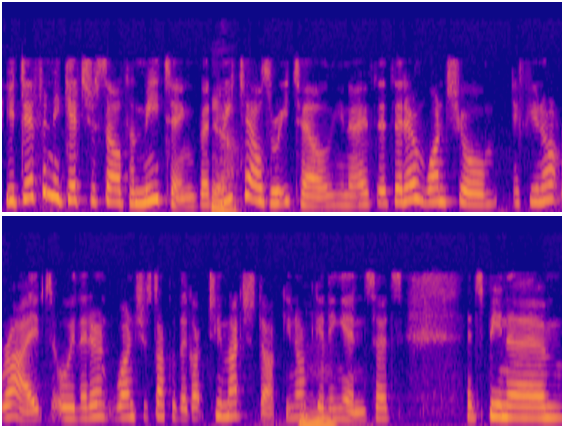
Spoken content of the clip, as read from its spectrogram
you definitely get yourself a meeting, but Yeah. retail's retail. You know, if, if they don't want your, if you're not right, or they don't want your stock, or they got too much stock, you're not mm-hmm. getting in. So it's, it's been a,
